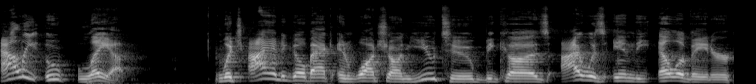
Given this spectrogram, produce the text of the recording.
alley oop layup, which I had to go back and watch on YouTube because I was in the elevator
